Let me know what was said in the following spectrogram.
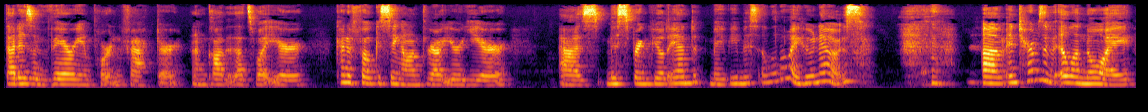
that is a very important factor. And I'm glad that that's what you're kind of focusing on throughout your year as Miss Springfield and maybe Miss Illinois, who knows? um, in terms of Illinois,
